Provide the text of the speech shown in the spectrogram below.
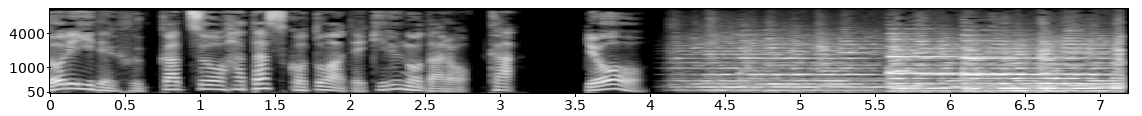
ドリーで復活を果たすことはできるのだろうか。りょう。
